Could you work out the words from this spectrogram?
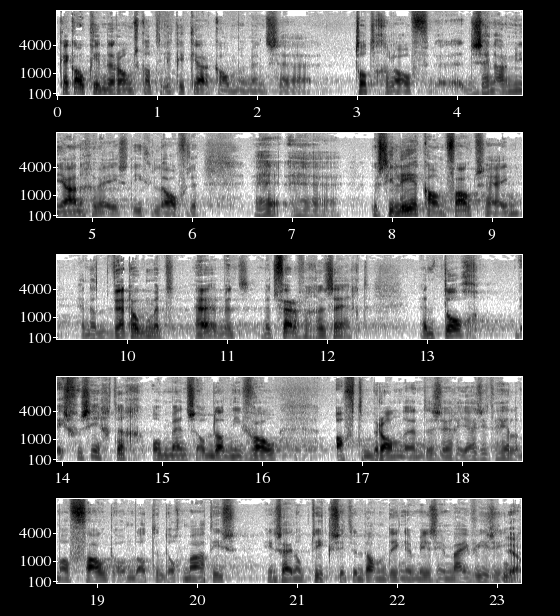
kijk, ook in de Rooms-Katholieke Kerk komen mensen tot geloof. Eh, Er zijn Arminianen geweest die geloofden. Hè, eh, dus die leer kan fout zijn. En dat werd ook met, hè, met, met verve gezegd. En toch, wees voorzichtig om mensen op dat niveau af te branden en te zeggen: jij zit helemaal fout, omdat er dogmatisch in zijn optiek zitten dan dingen mis in mijn visie. Ja.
